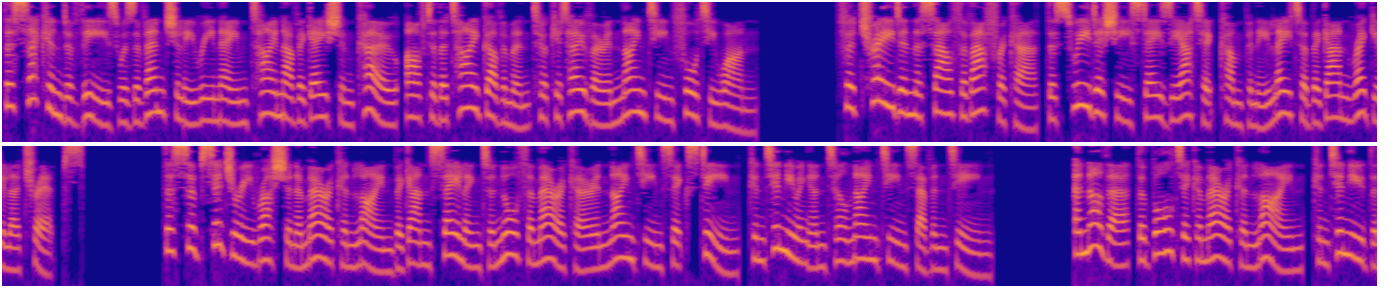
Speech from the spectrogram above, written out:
The second of these was eventually renamed Thai Navigation Co., after the Thai government took it over in 1941. For trade in the south of Africa, the Swedish East Asiatic Company later began regular trips. The subsidiary Russian-American line began sailing to North America in 1916, continuing until 1917. Another, the Baltic American Line, continued the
